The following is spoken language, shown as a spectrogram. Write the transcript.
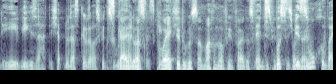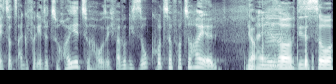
Nee, wie gesagt, ich habe nur das gedacht, was mir Das ist geil, du ist. hast geht Projekte, du bist am Machen auf jeden Fall. Das, das find musste ich mir supergeil. suchen, weil ich sonst angefangen hätte zu heulen zu Hause. Ich war wirklich so kurz davor zu heulen. Ja. Also dieses so,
